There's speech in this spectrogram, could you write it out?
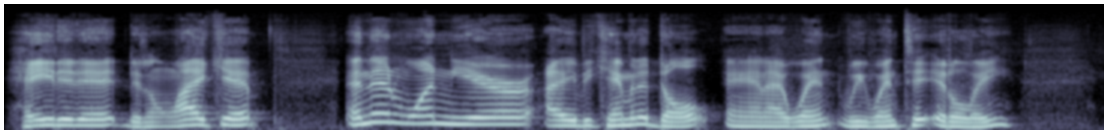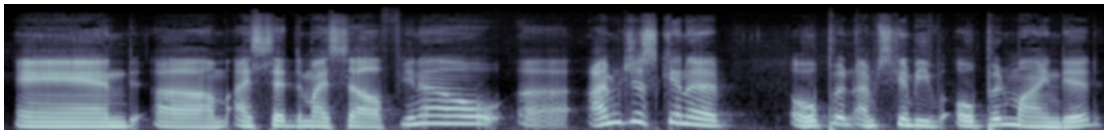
Hated it. Didn't like it. And then one year I became an adult and I went. We went to Italy, and um, I said to myself, you know, uh, I'm just gonna open. I'm just gonna be open minded.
